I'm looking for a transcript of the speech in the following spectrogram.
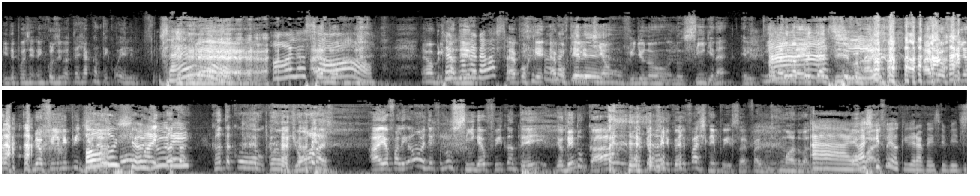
E depois, eu, inclusive, eu até já cantei com ele. Sério? É. Olha só! É uma Teve uma brincadeira. revelação. É porque, Ah, é porque naquele- ele tinha um vídeo no, no Sing, né? Ele tinha Ah, na Aquele ideia. aplicativo. Aí, aí meu, filho, meu filho me pediu, Poxa, né? eu pai, canta, canta com, com o Jonas. Aí eu falei, onde? Ele falou, no Sing. Aí eu fui e cantei. Eu dentro do carro. Eu tenho um vídeo com ele faz tempo isso, sabe? Faz um, um ano mais ou menos. Ah, eu acho mais. que fui eu que gravei esse vídeo.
